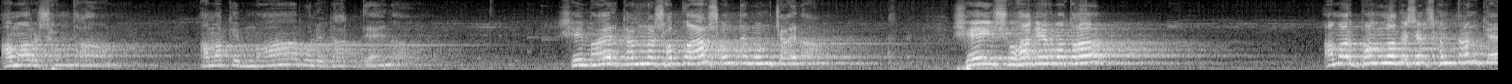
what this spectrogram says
আমার সন্তান আমাকে মা বলে ডাক দেয় না। সে মায়ের কান্না শব্দ আর শুনতে মন চায় না। সেই সোহাগের মতো আমার বাংলাদেশের সন্তানকে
